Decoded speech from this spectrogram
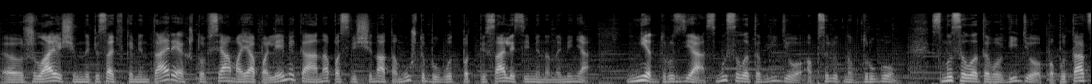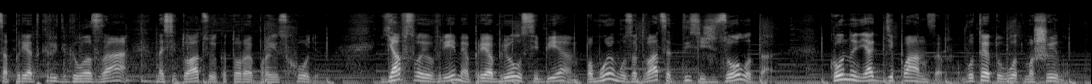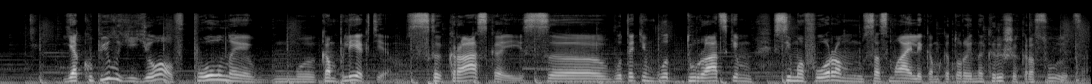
э, желающим написать в комментариях, что вся моя полемика, она посвящена тому, чтобы вот подписались именно на меня. Нет, друзья, смысл этого видео абсолютно в другом. Смысл этого видео попытаться приоткрыть глаза на ситуацию, которая происходит. Я в свое время приобрел себе, по-моему, за 20 тысяч золота Конненяк Дипанзер, вот эту вот машину. Я купил ее в полной комплекте, с краской, с э, вот этим вот дурацким семафором со смайликом, который на крыше красуется.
